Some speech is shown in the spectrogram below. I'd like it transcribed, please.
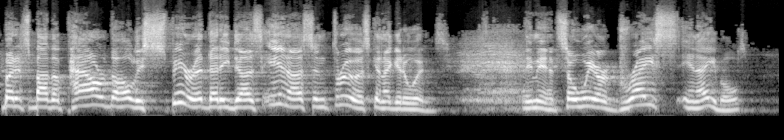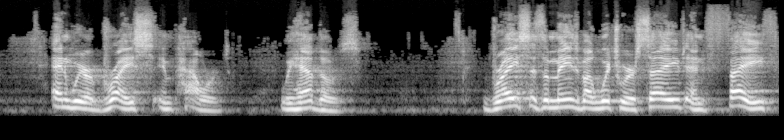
but it's by the power of the Holy Spirit that He does in us and through us. Can I get a witness? Amen. Amen. So we are grace enabled and we are grace empowered. We have those. Grace is the means by which we are saved, and faith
